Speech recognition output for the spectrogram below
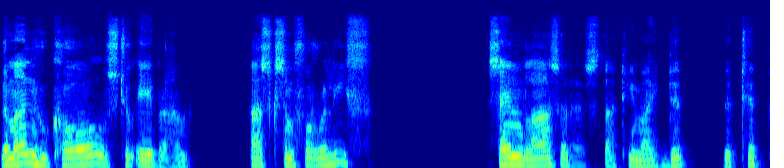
the man who calls to Abraham asks him for relief. Send Lazarus that he might dip the tip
